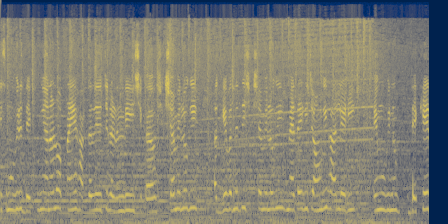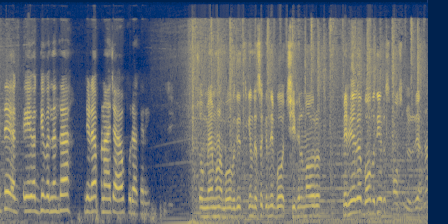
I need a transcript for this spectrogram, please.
ਇਸ ਮੂਵੀ ਨੂੰ ਦੇਖੂਗੀਆਂ ਉਹਨਾਂ ਨੂੰ ਆਪਣੇ ਹੱਕ ਦੇ ਵਿੱਚ ਲੜਨ ਦੀ ਸ਼ਿਕ- ਅਹ ਸ਼ਿਕਸ਼ਾ ਮਿਲੂਗੀ ਅੱਗੇ ਵਧਣ ਦੀ ਸ਼ਿਕਸ਼ਾ ਮਿਲੂਗੀ। ਮੈਂ ਤਾਂ ਇਹੀ ਚਾਹੂੰਗੀ ਹਰ ਲੇਡੀ ਇਹ ਮੂਵੀ ਨੂੰ ਦੇਖੇ ਤੇ ਅੱਗੇ ਅੱਗੇ ਵਧਣ ਦਾ ਜਿਹੜਾ ਆਪਣਾ ਚਾਹ ਉਹ ਪੂਰਾ ਕਰੇ। ਸੋ ਮੈਮ ਹੁਣ ਬਹੁਤ ਵਧੀਆ ਤਰੀਕੇ ਨਾਲ ਦੱਸਿਆ ਕਹਿੰਦੇ ਬਹੁਤ ਅੱਛੀ ਫਿਲਮ ਆ ਔਰ ਮੇਰੇ ਖਿਆਲ ਨਾਲ ਬਹੁਤ ਵਧੀਆ ਰਿਸਪੌਂਸ ਮਿਲ ਰਿਹਾ ਹੈ ਨਾ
